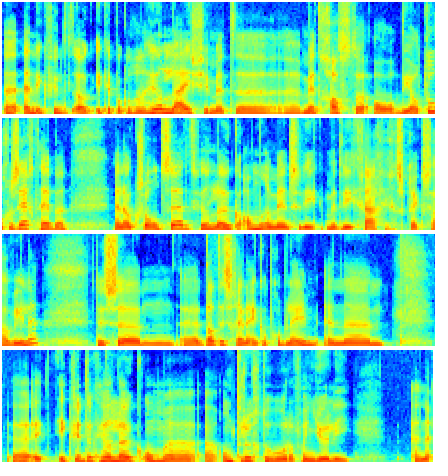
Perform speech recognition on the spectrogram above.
Uh, en ik vind het ook, ik heb ook nog een heel lijstje met, uh, uh, met gasten al, die al toegezegd hebben. En ook zo ontzettend veel leuke andere mensen die ik, met wie ik graag in gesprek zou willen. Dus um, dat is geen enkel probleem. En um, ik, ik, vind het ook heel leuk om, om terug te horen van jullie. En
